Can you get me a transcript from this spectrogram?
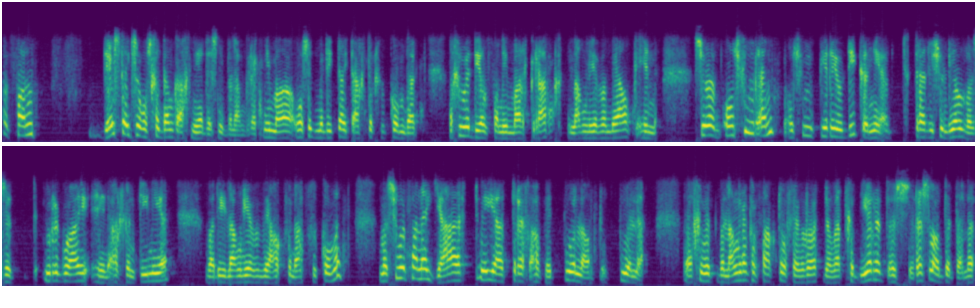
van destyds ons gedink ag nee, dis nie belangrik nie, maar ons het met die tyd agtergekom dat 'n groot deel van die mark rak langlewe melk en so ons voer in, ons voer periodiek en nee, tradisioneel was dit Uruguay en Argentinië wat die langlewe melk vanaf gekom het. Maar so van 'n jaar, 2 jaar terug af het Poland tot Pole 'n groot belangrike faktor wat nou wat gebeur het is Rusland het hulle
